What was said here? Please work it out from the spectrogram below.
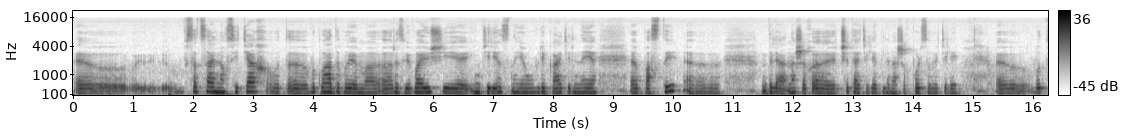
в социальных сетях вот, выкладываем развивающие, интересные, увлекательные Э, посты э, для наших э, читателей, для наших пользователей. Вот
